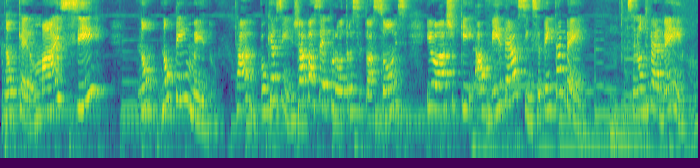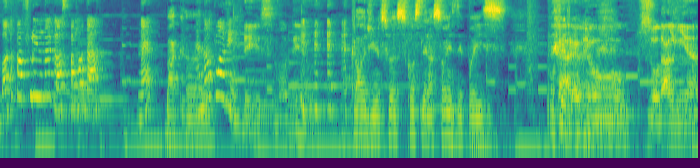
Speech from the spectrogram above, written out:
Não quero, mas se não, não tenho medo, tá? Porque assim, já passei por outras situações e eu acho que a vida é assim, você tem que estar bem. Se não estiver bem, bota pra fluir o negócio pra rodar, né? Bacana. É não, Claudinho? Desse modelo. Claudinho, suas considerações depois. Cara, eu, eu sou da linha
